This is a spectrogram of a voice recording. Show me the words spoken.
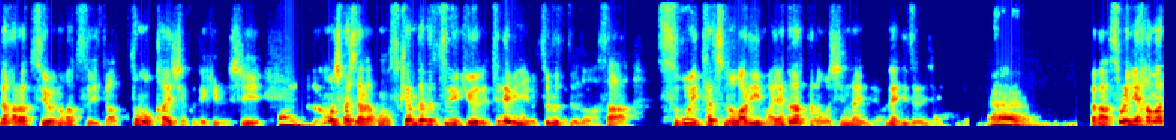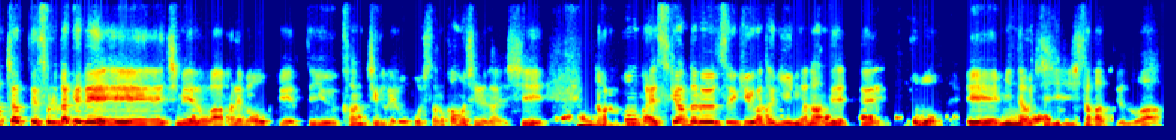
だから強いのが続いたとも解釈できるし、うんもしかしたらこのスキャンダル追及でテレビに映るっていうのはさ、すごい立ちの悪い麻薬だったかもしれないんだよね、いずれにしても。うん。だからそれにはまっちゃって、それだけで、えー知名度が上がれば OK っていう勘違いを起こしたのかもしれないし、だから今回、スキャンダル追及型議員がなんで、えーほぼ、えーみんな打ち死にしたかっていうのは、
